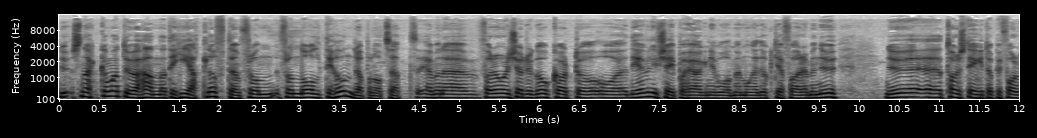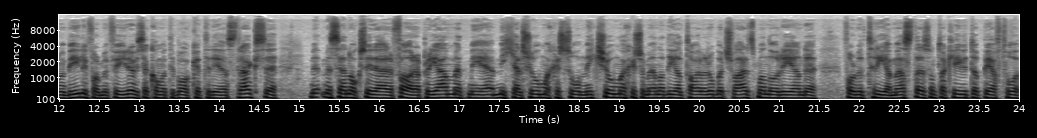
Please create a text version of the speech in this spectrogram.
Du, snacka om att du har hamnat i hetluften från, från 0 till 100 på något sätt. Jag menar, förra året körde du go-kart och, och, det är väl i och för sig på hög nivå med många duktiga förare. Men nu, nu eh, tar du steget upp i Formel bil i Formel 4. Vi ska komma tillbaka till det strax. Eh, men sen också i det här förarprogrammet med Michael Schumachers son Mick Schumacher som är en av deltagarna. Robert Schwarzman, då, regerande Formel 3-mästare som tar klivet upp i F2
